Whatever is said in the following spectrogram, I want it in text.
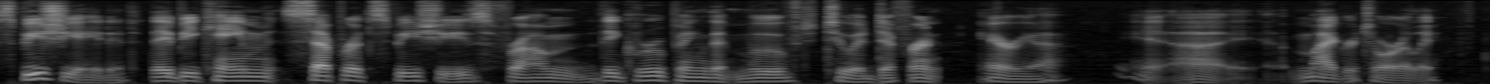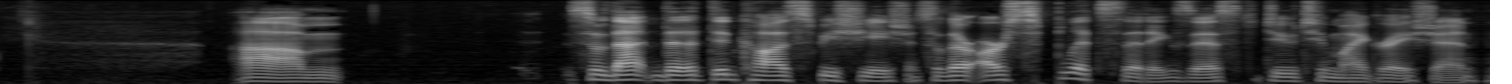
speciated. They became separate species from the grouping that moved to a different area uh, migratorily. Um, so that, that did cause speciation. So there are splits that exist due to migration.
